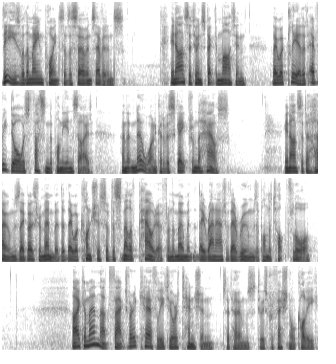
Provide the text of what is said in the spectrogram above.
These were the main points of the servants' evidence. In answer to Inspector Martin, they were clear that every door was fastened upon the inside, and that no one could have escaped from the house. In answer to Holmes, they both remembered that they were conscious of the smell of powder from the moment that they ran out of their rooms upon the top floor. "I commend that fact very carefully to your attention," said Holmes to his professional colleague,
